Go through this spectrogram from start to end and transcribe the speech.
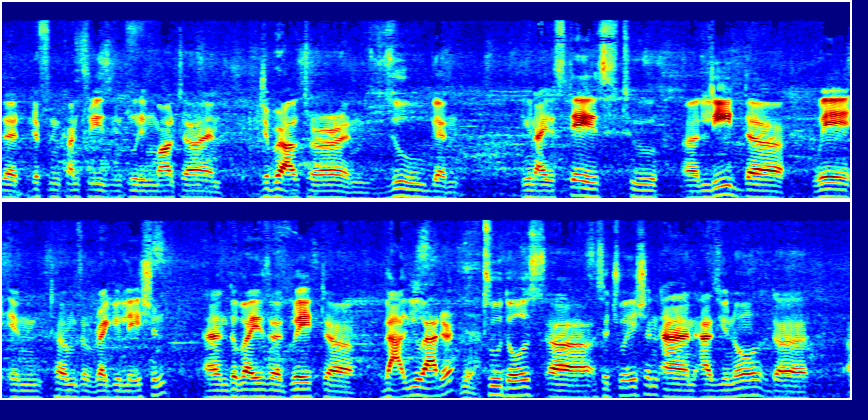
the different countries, including Malta and Gibraltar and Zug and United States, to uh, lead the way in terms of regulation. And Dubai is a great uh, value adder Yeah. to those uh, situations. And as you know, the uh,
